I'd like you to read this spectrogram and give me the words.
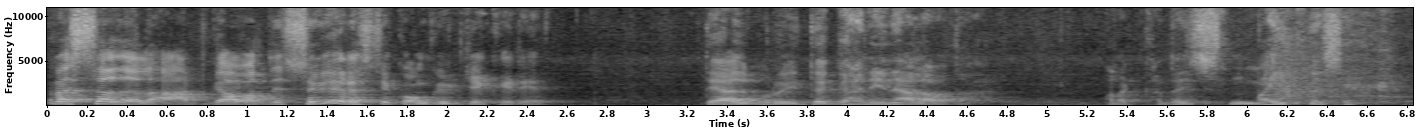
रस्ता झाला. आत गावातले सगळे रस्ते कॉन्क्रीटचे केले आहेत त्याचबरोबर इथं घाणी नाला होता. मला कदाचित माहीत नसेल.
